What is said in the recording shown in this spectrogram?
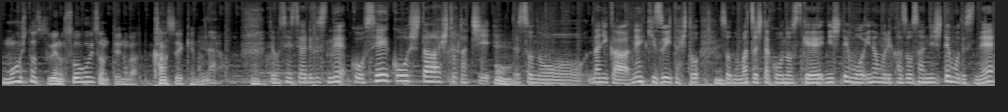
もう一つ上の相互依存っていうのが完成形なんですでも先生あれですねこう成功した人たち、うん、その何かね気づいた人、うん、その松下幸之助にしても稲森和夫さんにしてもですね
